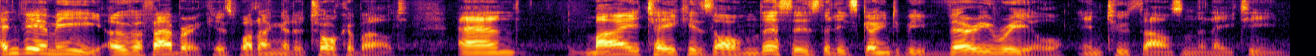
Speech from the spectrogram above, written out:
NVMe over Fabric is what I'm going to talk about. And my take is on this is that it's going to be very real in 2018.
